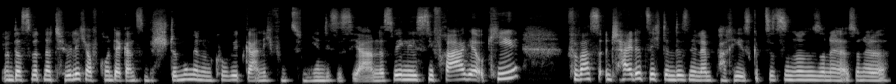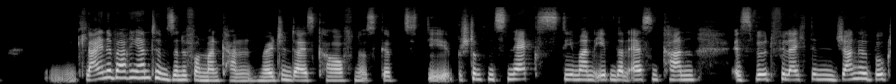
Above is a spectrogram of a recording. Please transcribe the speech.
Und das wird natürlich aufgrund der ganzen Bestimmungen und Covid gar nicht funktionieren dieses Jahr. Und deswegen ist die Frage, okay, für was entscheidet sich denn Disneyland Paris? Gibt es jetzt so eine, so eine kleine Variante im Sinne von, man kann Merchandise kaufen, es gibt die bestimmten Snacks, die man eben dann essen kann. Es wird vielleicht den Jungle Book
